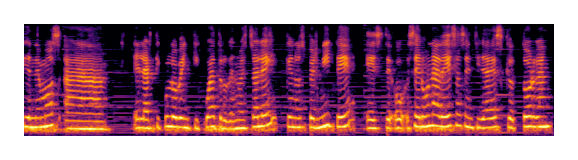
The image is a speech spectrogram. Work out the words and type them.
tenemos a el artículo 24 de nuestra ley que nos permite este, ser una de esas entidades que otorgan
